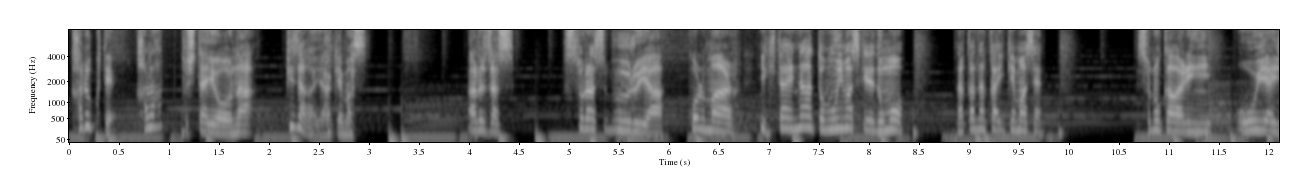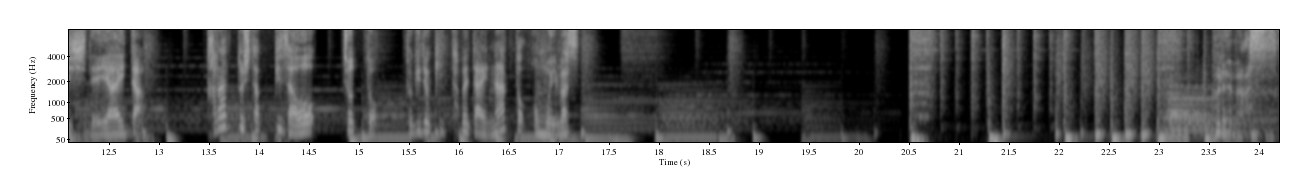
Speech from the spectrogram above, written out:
軽くてカラッとしたようなピザが焼けます。アルザスストラスブールやコルマール行きたいなと思いますけれどもなかなか行けませんその代わりに大谷石で焼いたカラッとしたピザをちょっと時々食べたいなと思います Purenas.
